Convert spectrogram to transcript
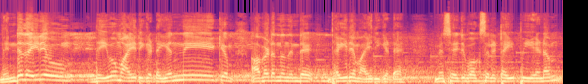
നിന്റെ ധൈര്യവും ദൈവമായിരിക്കട്ടെ. എന്നേക്കും അവിടെ നിന്ന് നിന്റെ ധൈര്യമായിരിക്കട്ടെ. മെസ്സേജ് ബോക്സിൽ ടൈപ്പ് ചെയ്യണം.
